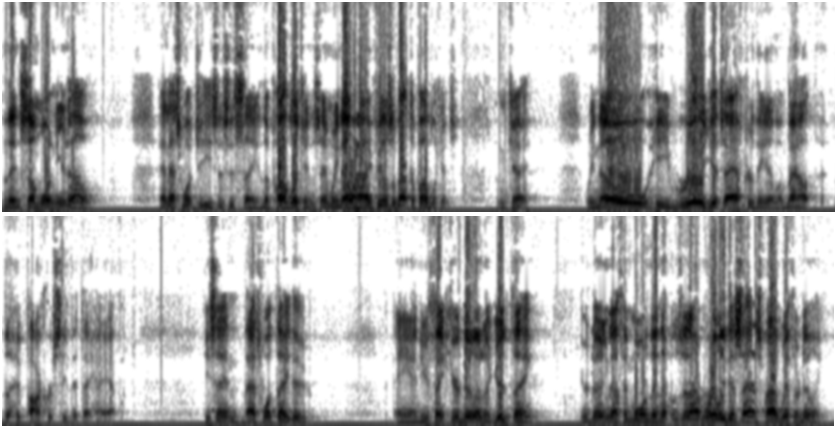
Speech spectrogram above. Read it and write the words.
than someone you know. And that's what Jesus is saying. The publicans, and we know how he feels about the publicans. Okay? We know he really gets after them about the hypocrisy that they have. He's saying that's what they do. And you think you're doing a good thing? You're doing nothing more than those that I'm really dissatisfied with are doing.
